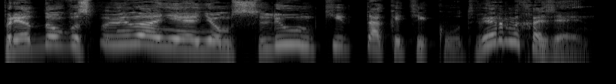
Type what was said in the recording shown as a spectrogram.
При одном воспоминании о нем слюнки так и текут, верно, хозяин?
